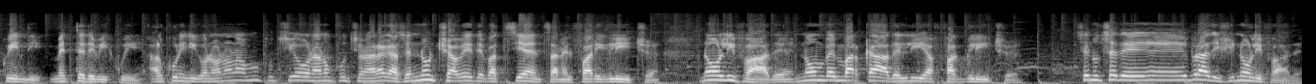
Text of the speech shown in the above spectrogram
quindi mettetevi qui. Alcuni dicono no, no non funziona non funziona ragazzi se non ci avete pazienza nel fare i glitch non li fate non vi imbarcate lì a fare glitch. Se non siete pratici non li fate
